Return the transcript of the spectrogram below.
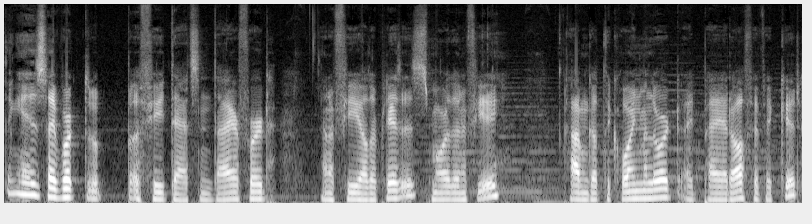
Thing is, I've worked up a few debts in Dyrford and a few other places, more than a few. Haven't got the coin, my lord. I'd pay it off if I could.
